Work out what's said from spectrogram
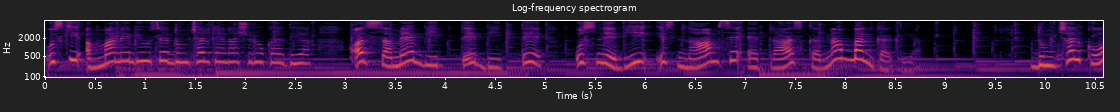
उसकी अम्मा ने भी उसे दुमछल कहना शुरू कर दिया और समय बीतते बीतते उसने भी इस नाम से ऐतराज करना बंद कर दिया। दुमछल को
